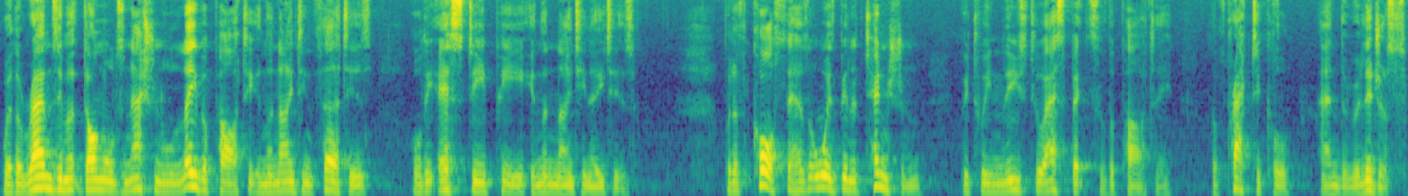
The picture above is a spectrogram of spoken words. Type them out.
whether Ramsay MacDonald's National Labour Party in the 1930s or the SDP in the 1980s. But of course, there has always been a tension between these two aspects of the party, the practical and the religious.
